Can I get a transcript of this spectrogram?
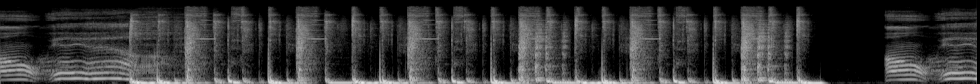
Oh, yeah, yeah. Oh, yeah, yeah.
